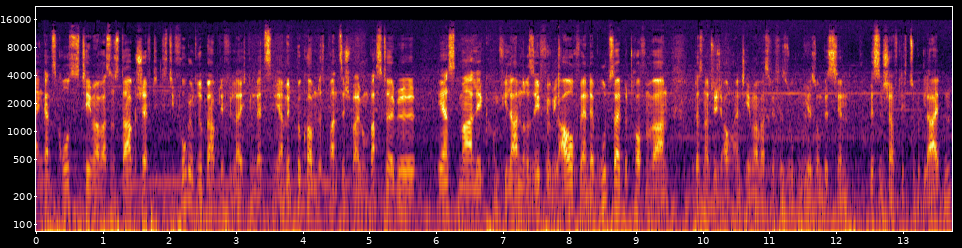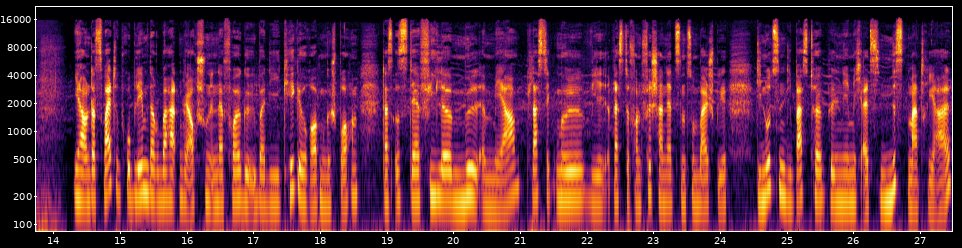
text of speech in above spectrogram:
Ein ganz großes Thema, was uns da beschäftigt, ist die Vogelgrippe. Habt ihr vielleicht im letzten Jahr mitbekommen, dass Brandsichwalb und Bastölbel erstmalig und viele andere Seevögel auch während der Brutzeit betroffen waren. Und das ist natürlich auch ein Thema, was wir versuchen hier so ein bisschen wissenschaftlich zu begleiten. Ja, und das zweite Problem, darüber hatten wir auch schon in der Folge über die Kegelrobben gesprochen, das ist der viele Müll im Meer. Plastikmüll, wie Reste von Fischernetzen zum Beispiel, die nutzen die Bastölpel nämlich als Nistmaterial.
